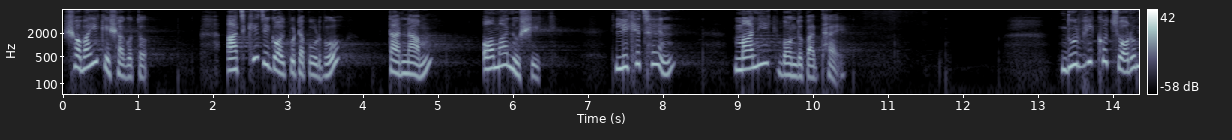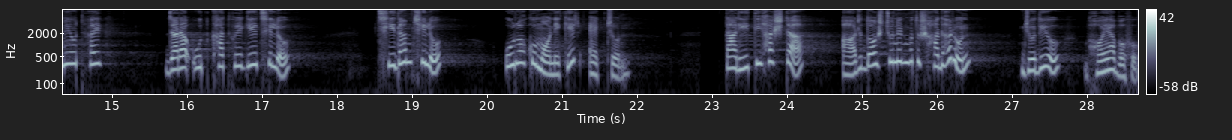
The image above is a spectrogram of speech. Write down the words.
সবাইকে স্বাগত। আজকে যে গল্পটা পড়ব, তার নাম অমানুষিক। লিখেছেন মানিক বন্দ্যোপাধ্যায়। দুর্ভিক্ষ চরমে ওঠায় যারা উৎখাত হয়ে গিয়েছিল, ছিদাম ছিল ওরকম অনেকের একজন। তার ইতিহাসটা আর দশজনের মতো সাধারণ, যদিও ভয়াবহ।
